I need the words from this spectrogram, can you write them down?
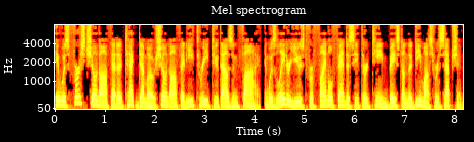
It was first shown off at a tech demo shown off at E3 2005, and was later used for Final Fantasy XIII based on the DEMOS reception.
